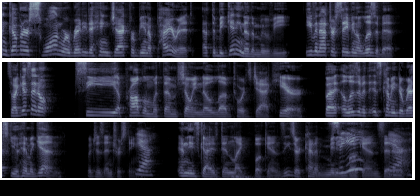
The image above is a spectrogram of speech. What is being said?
and Governor Swann were ready to hang Jack for being a pirate at the beginning of the movie, even after saving Elizabeth. So I guess I don't see a problem with them showing no love towards Jack here. But Elizabeth is coming to rescue him again, which is interesting. Yeah. And these guys didn't like bookends. These are kind of mini See? bookends that Yeah. are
